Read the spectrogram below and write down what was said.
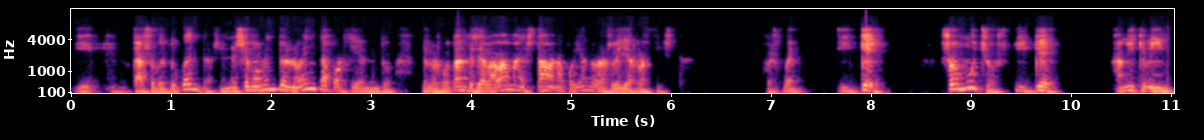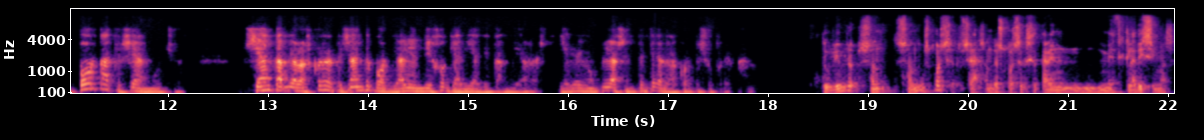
Y en el caso que tú cuentas, en ese momento el 90% de los votantes de Alabama estaban apoyando las leyes racistas. Pues bueno, ¿y qué? Son muchos, ¿y qué? A mí que me importa que sean muchos se han cambiado las cosas precisamente porque alguien dijo que había que cambiarlas y había que cumplir la sentencia de la Corte Suprema tu libro son, son dos cosas, o sea, son dos cosas que están mezcladísimas,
